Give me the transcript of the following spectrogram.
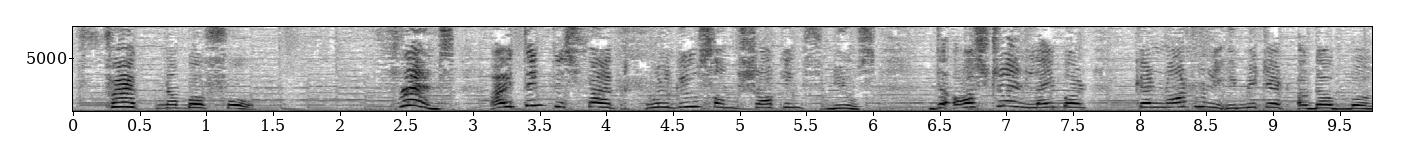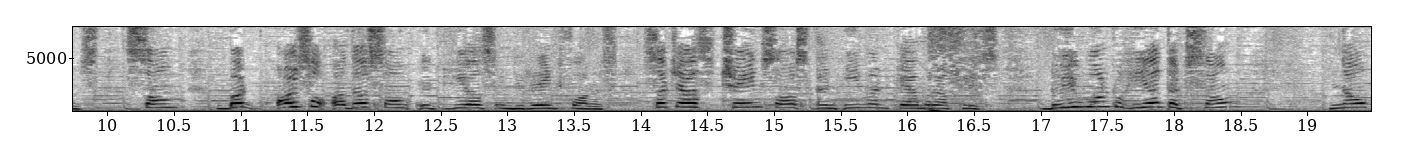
Fact number 4. Friends, I think this fact will give some shocking news. The Australian lyrebird can not only imitate other birds' song but also other song it hears in the rainforest, such as chainsaws and even camera clips. Do you want to hear that sound? Now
